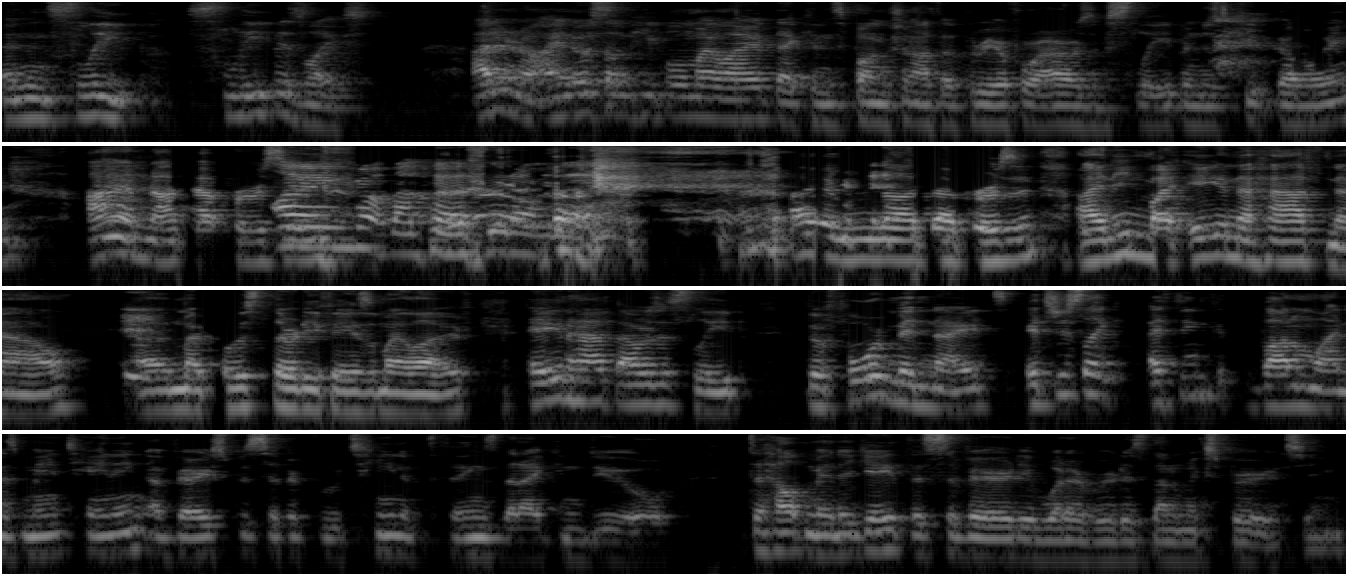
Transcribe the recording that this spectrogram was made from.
And then sleep. Sleep is like, I don't know. I know some people in my life that can function off of three or four hours of sleep and just keep going. I am not that person. I'm not that person. I am not that person. I need my eight and a half now uh, in my post 30 phase of my life. Eight and a half hours of sleep before midnight. It's just like, I think the bottom line is maintaining a very specific routine of things that I can do to help mitigate the severity of whatever it is that I'm experiencing.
